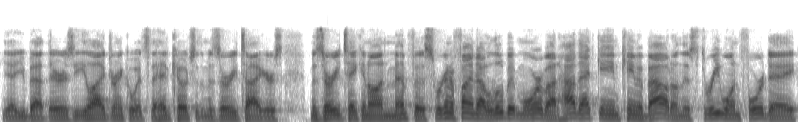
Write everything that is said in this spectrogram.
Yeah, you bet. There's Eli Drinkwitz, the head coach of the Missouri Tigers. Missouri taking on Memphis. We're going to find out a little bit more about how that game came about on this 314 day.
